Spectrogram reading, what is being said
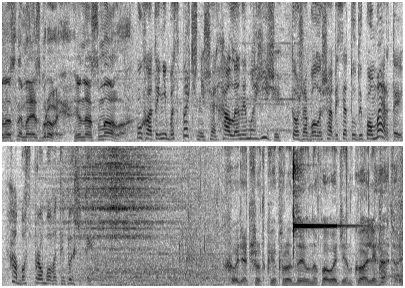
У нас немає зброї, і нас мало. У хатині безпечніше, але нема їжі. Тож або лишатися тут і померти, або спробувати вижити. Ходять чутки про дивну поведінку алігаторів.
